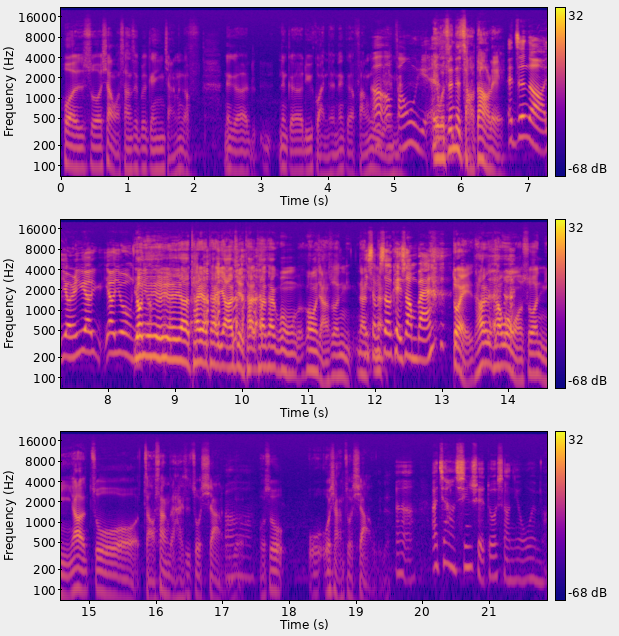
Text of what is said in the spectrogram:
或者是说像我上次不是跟你讲那个那个那个旅馆的那个房务员哦务员，哎、我真的找到嘞、哎，真的哦，有人要要用你有有有有有，他要他要，而且他他他跟我跟我讲说你那那 你什么时候可以上班？对他，他问我说：“你要做早上的还是做下午的？”哦我说：“我我想做下午的。嗯，啊，这样薪水多少？你有问吗？”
